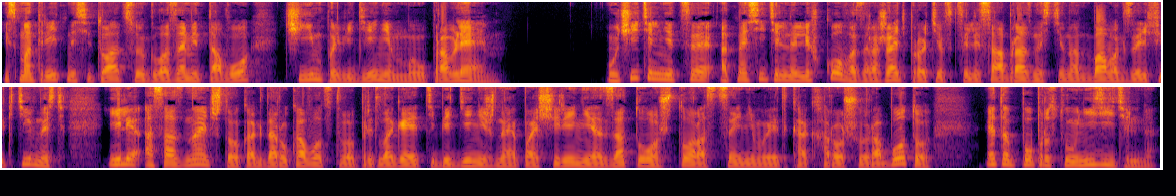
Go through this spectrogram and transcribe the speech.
и смотреть на ситуацию глазами того, чьим поведением мы управляем. Учительнице относительно легко возражать против целесообразности надбавок за эффективность или осознать, что когда руководство предлагает тебе денежное поощрение за то, что расценивает как хорошую работу, это попросту унизительно.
